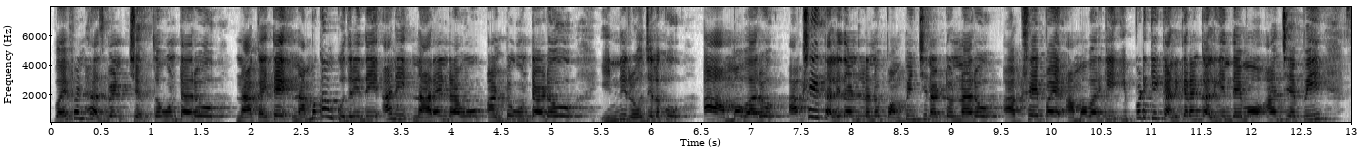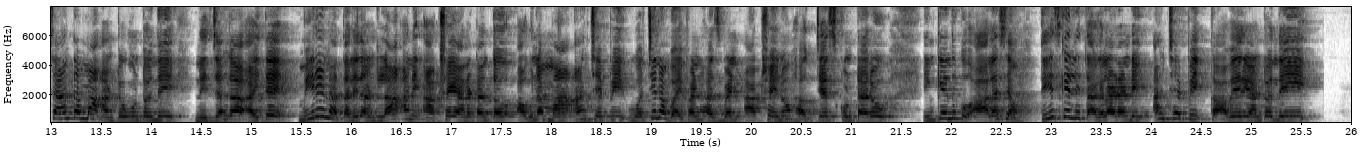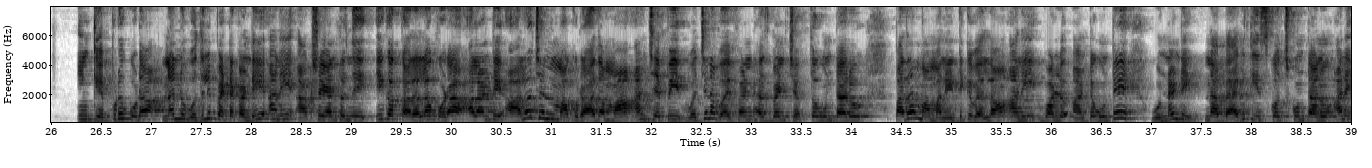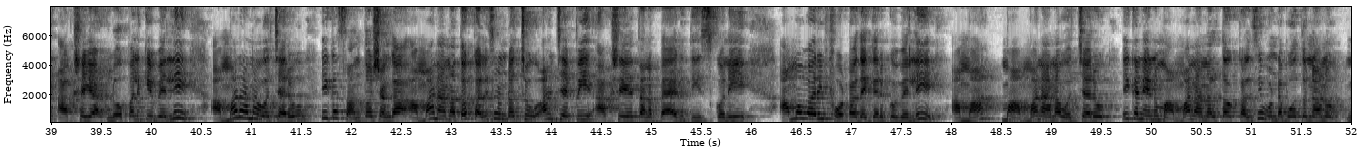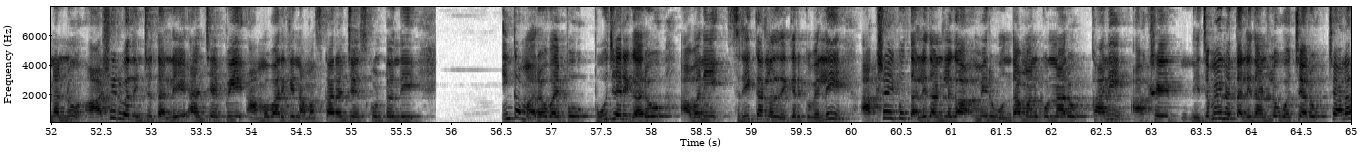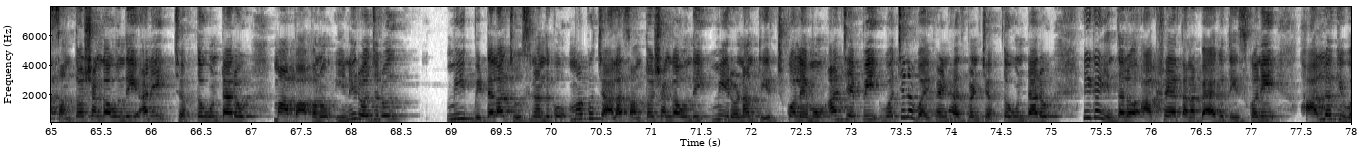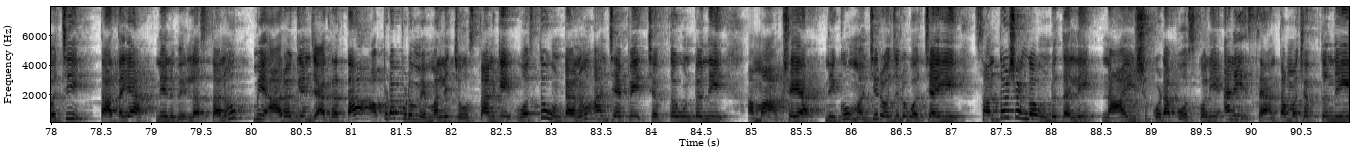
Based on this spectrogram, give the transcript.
వైఫ్ అండ్ హస్బెండ్ చెప్తూ ఉంటారు నాకైతే నమ్మకం కుదిరింది అని నారాయణరావు అంటూ ఉంటాడు. ఇన్ని రోజులకు ఆ అమ్మవారు అక్షయ్ తల్లిదండ్రులను పంపించినట్టున్నారు. అక్షయ్పై అమ్మవారికి ఇప్పటికీ కనికరం కలిగిందేమో అని చెప్పి శాంతమ్మ అంటూ ఉంటుంది. నిజంగా అయితే మీరే నా తల్లిదండ్రులా? అని అక్షయ్ అనటంతో అవునమ్మా అని చెప్పి వచ్చిన వైఫ్ అండ్ హస్బెండ్ అక్షయ్ను హక్ చేసుకుంటారు. ఇంకెందుకు ఆలస్యం? తీసుకెళ్ళి తగలాడండి అని చెప్పి కావేరి అంటుంది. ఇంకెప్పుడు కూడా నన్ను వదిలిపెట్టకండి అని అక్షయ్ అంటుంది. ఇక కలలో కూడా అలాంటి ఆలోచన మాకు రాదమ్మా అని చెప్పి వచ్చిన వైఫ్ అండ్ హస్బెండ్ చెప్తూ ఉంటారు. పదమ్మా మన ఇంటికి వెళ్దాం అని వాళ్ళు అంటూ ఉంటే ఉండండి నా బ్యాగ్ తీసుకొచ్చుకుంటాను అని అక్షయ లోపలికి వెళ్ళి అమ్మ నాన్న వచ్చారు. ఇక సంతోషంగా అమ్మ నాన్నతో కలిసి ఉండొచ్చు అని చెప్పి అక్షయ తన బ్యాగ్ తీసుకొని అమ్మవారి ఫోటో దగ్గరకు వెళ్ళి అమ్మ మా అమ్మ నాన్న వచ్చారు. ఇక నేను మా అమ్మ నాన్నలతో కలిసి ఉండబోతున్నాను. నన్ను ఆశీర్వదించు తల్లి అని చెప్పి అమ్మవారికి నమస్కారం చేసుకుంటుంది. ఇంకా మరోవైపు పూజారి గారు అవని శ్రీకర్ల దగ్గరికి వెళ్ళి అక్షయ్కు తల్లిదండ్రులుగా మీరు ఉందామనుకున్నారు. కానీ అక్షయ్ నిజమైన తల్లిదండ్రులు వచ్చారు. చాలా సంతోషంగా ఉంది అని చెప్తూ ఉంటారు. మా పాపను ఇన్ని రోజులు మీ బిడ్డలా చూసినందుకు మాకు చాలా సంతోషంగా ఉంది. మీ రుణం తీర్చుకోలేము అని చెప్పి వచ్చిన వైఫ్ అండ్ హస్బెండ్ చెప్తూ ఉంటారు. ఇక ఇంతలో అక్షయ తన బ్యాగ్ తీసుకొని హాల్లోకి వచ్చి తాతయ్య నేను వెళ్ళొస్తాను. మీ ఆరోగ్యం జాగ్రత్త. అప్పుడప్పుడు మిమ్మల్ని చూస్తానికి వస్తూ ఉంటాను అని చెప్పి చెప్తూ ఉంటుంది. అమ్మ అక్షయ నీకు మంచి రోజులు వచ్చాయి. సంతోషంగా ఉండు తల్లి. నా ఇష్యూ కూడా పోసుకొని అని శాంతమ్మ చెప్తుంది.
